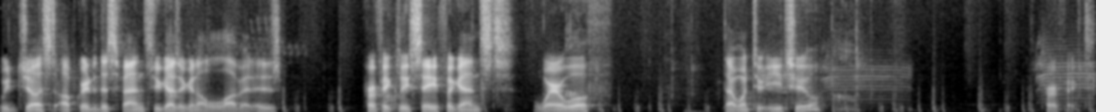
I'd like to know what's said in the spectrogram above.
We just upgraded this fence. You guys are gonna love it. It is perfectly safe against werewolf that want to eat you. Perfect.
